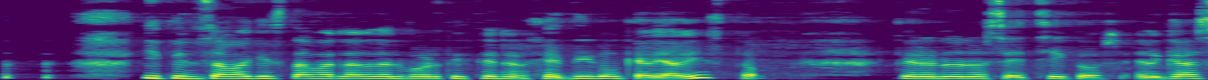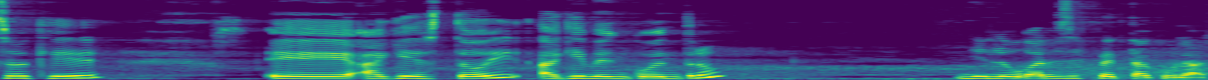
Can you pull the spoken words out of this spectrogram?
y pensaba que estaba al lado del vórtice energético que había visto. Pero no lo sé, chicos. El caso que eh, aquí estoy, aquí me encuentro y el lugar es espectacular.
